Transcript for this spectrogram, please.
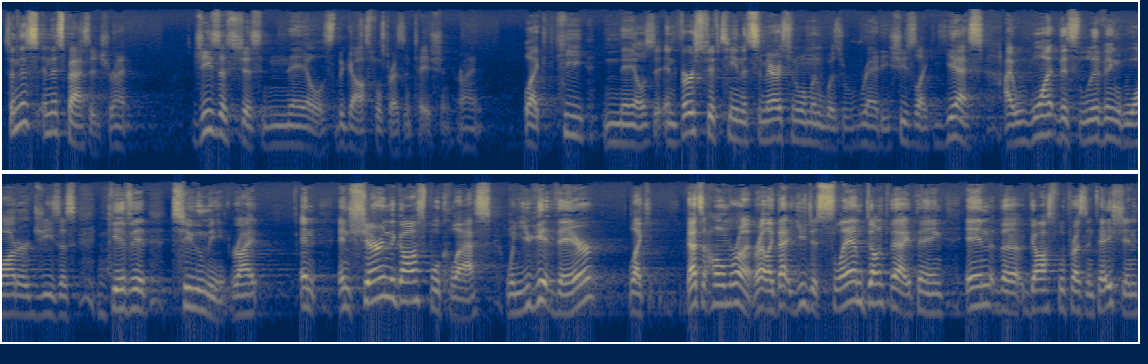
So in this, in this passage, right, Jesus just nails the gospel presentation, right? Like he nails it. In verse 15, the Samaritan woman was ready. She's like, Yes, I want this living water, Jesus. Give it to me, right? And in sharing the gospel class, when you get there, like that's a home run, right? Like that, you just slam dunk that thing in the gospel presentation.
